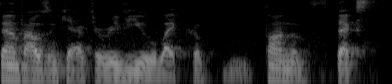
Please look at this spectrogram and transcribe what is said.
10,000 character review, like a ton of text.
